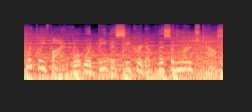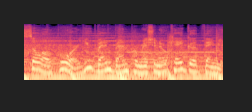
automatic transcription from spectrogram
quickly find what would be the secret of the submerged house. So, oh, are you, Ben? Ben, permission, okay, good thing you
